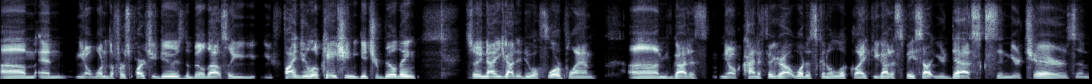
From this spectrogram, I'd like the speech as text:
Um, and you know one of the first parts you do is the build out. So you you find your location, you get your building. So now you got to do a floor plan. Um, you've got to you know kind of figure out what it's going to look like. You got to space out your desks and your chairs, and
